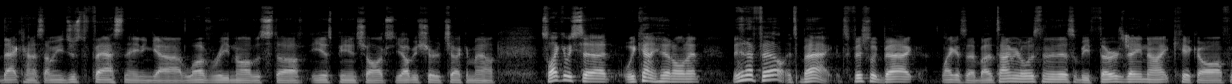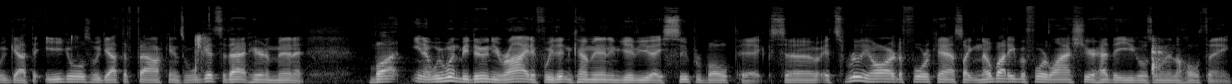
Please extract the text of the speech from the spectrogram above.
that kind of stuff. I mean, he's just a fascinating guy. I love reading all this stuff. ESPN Chalk, so y'all be sure to check him out. So, like we said, we kind of hit on it. The NFL, it's back. It's officially back. Like I said, by the time you're listening to this, it'll be Thursday night kickoff. We've got the Eagles, we got the Falcons. We'll get to that here in a minute. But, you know, we wouldn't be doing you right if we didn't come in and give you a Super Bowl pick. So it's really hard to forecast. Like, nobody before last year had the Eagles winning the whole thing.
